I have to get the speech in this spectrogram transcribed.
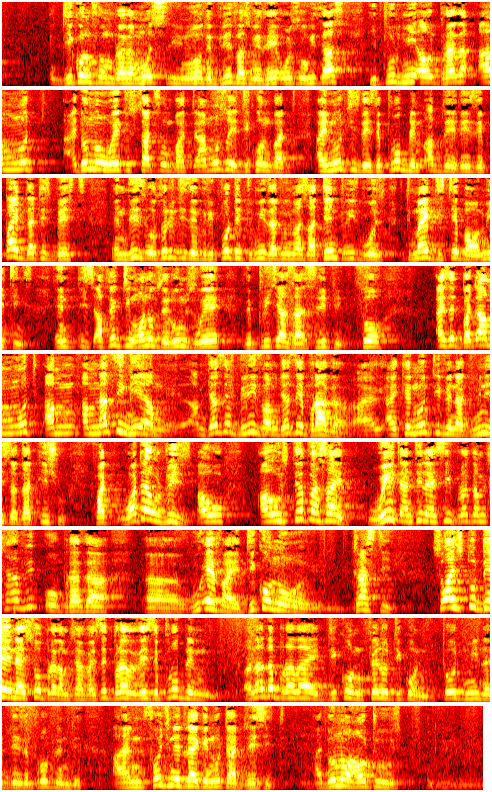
deacon from Brother Mos, you know, the believers were there also with us. He pulled me out, Brother. I'm not, I don't know where to start from, but I'm also a deacon. But I noticed there's a problem up there. There's a pipe that is burst. And these authorities have reported to me that we must attend to it because it might disturb our meetings. And it's affecting one of the rooms where the preachers are sleeping. So I said, but I'm not, I'm, I'm nothing here. I'm, I'm just a believer. I'm just a brother. I, I cannot even administer that issue. But what I will do is, I will, I will step aside, wait until I see Brother Mshavi or Brother uh, whoever, a deacon or trustee. So I stood there and I saw Brother Mshavi. I said, Brother, there's a problem. Another brother, a deacon, fellow deacon, told me that there's a problem there. Unfortunately, I cannot address it. I don't know how to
